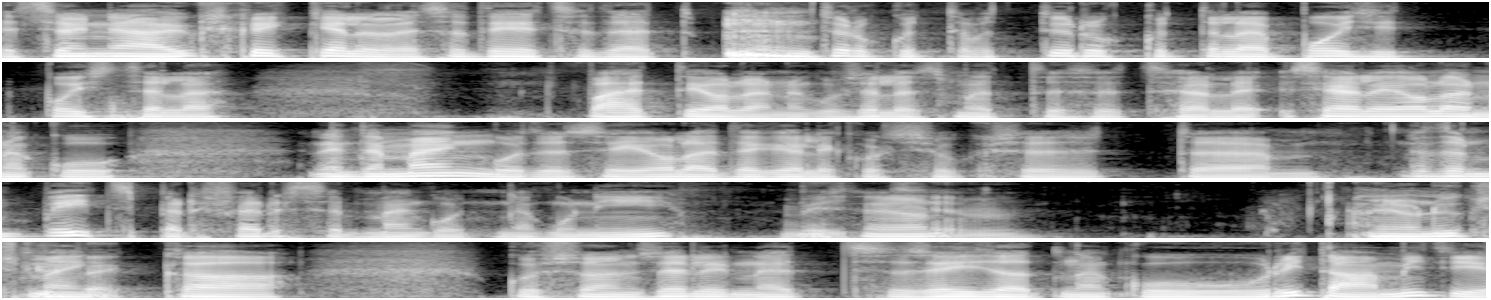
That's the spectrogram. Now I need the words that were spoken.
et see on jaa, ükskõik kellele sa teed seda, et tüdrukud teevad tüdrukutele, poisid poistele, vahet ei ole nagu selles mõttes, et seal, seal ei ole nagu, nende mängudes ei ole tegelikult siuksed äh,, need on veits perverssed mängud nagunii. Neil on, üks mäng Kübek. ka, kus on selline, et sa seisad nagu ridamidi,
